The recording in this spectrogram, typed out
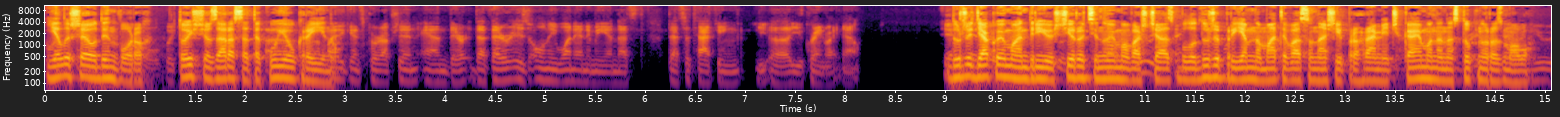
Є лише один ворог, той, що зараз атакує Україну. Дуже дякуємо, Андрію. Щиро цінуємо ваш час. Було дуже приємно мати вас у нашій програмі. Чекаємо на наступну розмову. uh,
